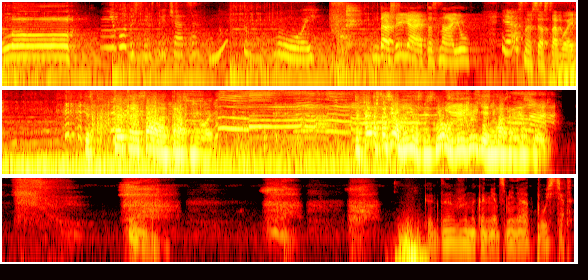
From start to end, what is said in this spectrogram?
Не буду с ним встречаться. Ну, тупой. Даже я это знаю. Ясно все с тобой. Это рисовал на этот раз у него? Да Федор совсем обленился, с него друг- другие аниматоры рисуют. Когда уже наконец меня отпустят?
